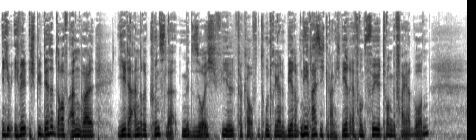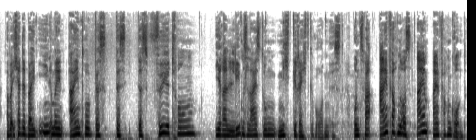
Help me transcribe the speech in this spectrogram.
Ich, ich will, ich spiele deshalb darauf an, weil jeder andere Künstler mit solch viel verkauften Tonträgern wäre, nee, weiß ich gar nicht, wäre er vom Feuilleton gefeiert worden. Aber ich hatte bei Ihnen immer den Eindruck, dass, dass das Feuilleton ihrer Lebensleistung nicht gerecht geworden ist. Und zwar einfach nur aus einem einfachen Grund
